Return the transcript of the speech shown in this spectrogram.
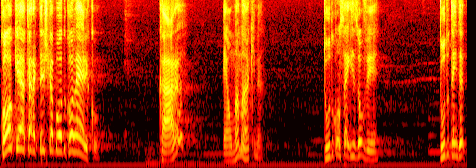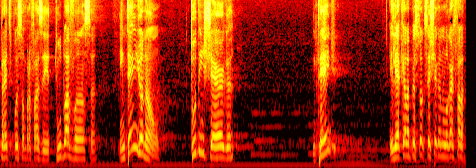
Qual que é a característica boa do colérico? Cara, é uma máquina. Tudo consegue resolver. Tudo tem predisposição para fazer, tudo avança. Entende ou não? Tudo enxerga. Entende? Ele é aquela pessoa que você chega no lugar e fala:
